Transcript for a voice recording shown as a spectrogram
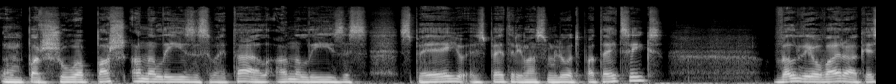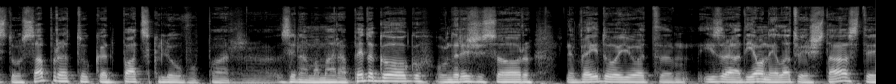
Un par šo pašanalīzes vai tēla analīzes spēju es Pēterim esmu ļoti pateicīgs. Vēl jau vairāk es to sapratu, kad pats kļuvu par zināmā mērā pedagogu un režisoru, veidojot um, izrādi jaunie latviešu stāsti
